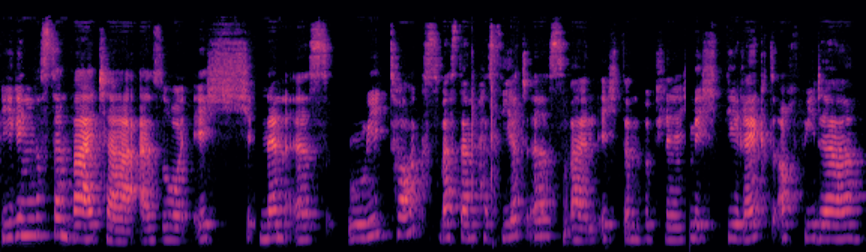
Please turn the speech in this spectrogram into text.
Wie ging das dann weiter? Also ich nenne es Retox, was dann passiert ist, weil ich dann wirklich mich direkt auch wieder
